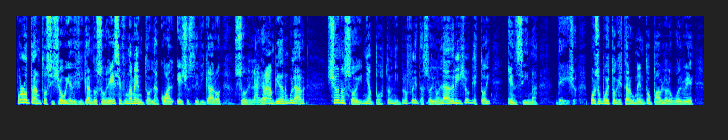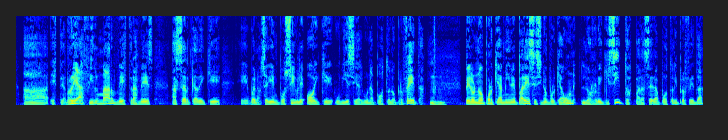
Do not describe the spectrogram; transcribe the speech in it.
Por lo tanto, si yo voy edificando sobre ese fundamento, la cual ellos edificaron sobre la gran piedra angular, yo no soy ni apóstol ni profeta, soy un ladrillo que estoy encima de ellos. Por supuesto que este argumento Pablo lo vuelve a este, reafirmar vez tras vez acerca de que, eh, bueno, sería imposible hoy que hubiese algún apóstol o profeta. Pero no porque a mí me parece, sino porque aún los requisitos para ser apóstol y profeta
